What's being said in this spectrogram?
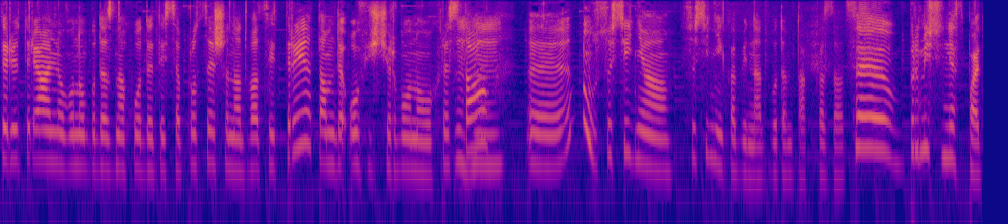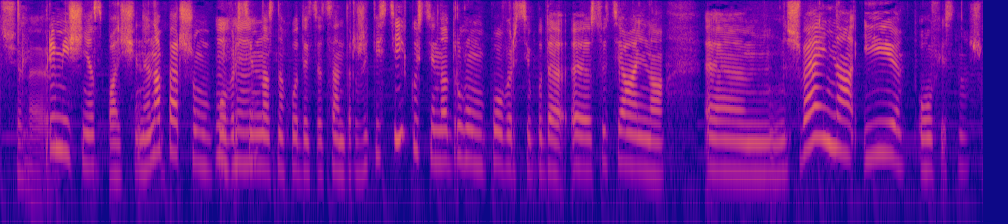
Територіально воно буде знаходитися Процишина 23, там де офіс Червоного Христа. Угу. Е, ну, сусідня, сусідній кабінет, будемо так казати. Це приміщення спадщини. Приміщення спадщини. На першому поверсі Мгм. в нас знаходиться центр життєстійкості, на другому поверсі буде е, соціальна е, швейна і офіс наш.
